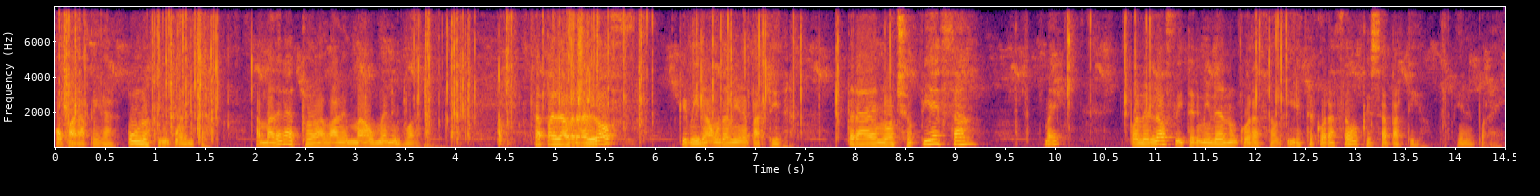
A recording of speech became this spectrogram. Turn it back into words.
o para pegar 1,50 las maderas todas valen más o menos igual la palabra love que mira una viene partida traen 8 piezas ¿veis? Pone love y termina en un corazón. Y este corazón que se ha partido viene por ahí.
